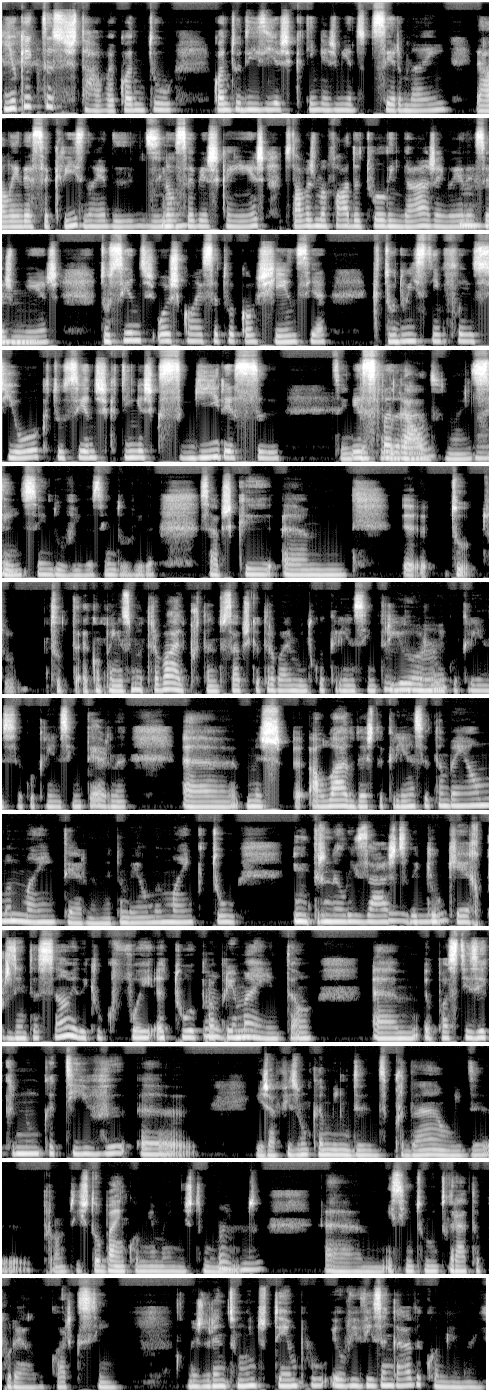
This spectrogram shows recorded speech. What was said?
E o que é que te assustava quando tu, quando tu dizias que tinhas medo de ser mãe, além dessa crise, não é? De, de não saberes quem és, tu estavas-me a falar da tua linhagem, não é? Uhum. Dessas mulheres. Tu sentes hoje com essa tua consciência que tudo isso te influenciou, que tu sentes que tinhas que seguir esse, Sim, esse padrão. Legado, não é? Não é? Sim, sem dúvida, sem dúvida. Sabes que um, eh, tu, tu tu acompanhas o meu trabalho, portanto sabes que eu trabalho muito com a criança interior, uhum. não é? com a criança, com a criança interna, uh, mas uh, ao lado desta criança também há uma mãe interna, não é? Também há uma mãe que tu internalizaste uhum. daquilo que é a representação e daquilo que foi a tua própria uhum. mãe. Então um, eu posso dizer que nunca tive uh, e já fiz um caminho de, de, perdão e de pronto, e estou bem com a minha mãe neste momento. Um, e sinto muito grata por ela, claro que sim. Mas durante muito tempo eu vivi zangada com a minha mãe,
